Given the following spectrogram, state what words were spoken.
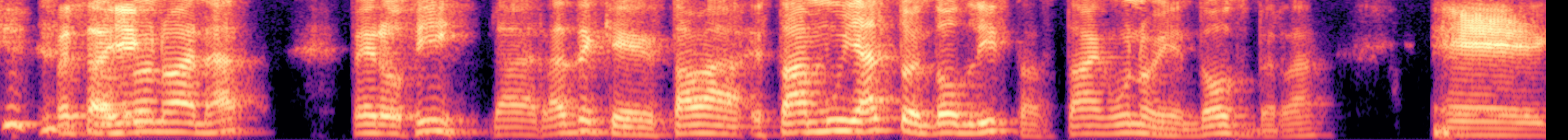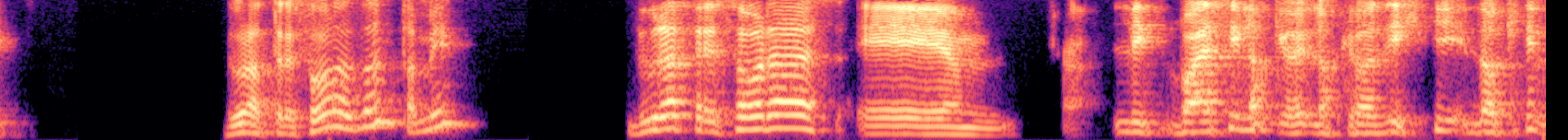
pues Top ahí, Gun no va a ganar. Pero sí, la verdad es de que estaba, estaba muy alto en dos listas. Estaba en uno y en dos, ¿verdad? Eh, dura tres horas, Dan, también. Dura tres horas. eh, voy a decir lo que, lo que vos dijiste, lo que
